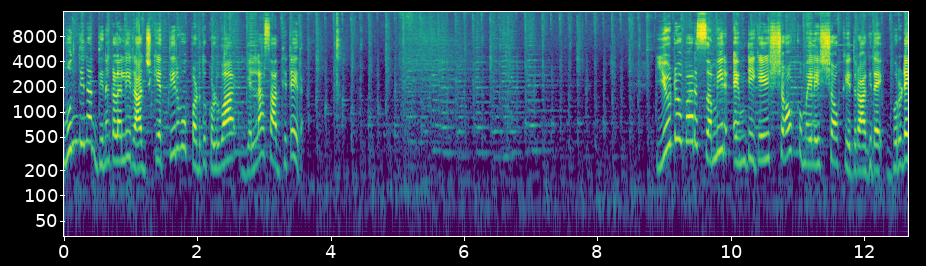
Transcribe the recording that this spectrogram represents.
ಮುಂದಿನ ದಿನಗಳಲ್ಲಿ ರಾಜಕೀಯ ತಿರುವು ಪಡೆದುಕೊಳ್ಳುವ ಎಲ್ಲಾ ಸಾಧ್ಯತೆ ಇದೆ. ಯೂಟ್ಯೂಬರ್ ಸಮೀರ್ ಎಂಡಿಗೆ ಶಾಕ್ ಮೇಲೆ ಶಾಕ್ ಎದುರಾಗಿದೆ. ಬುರುಡೆ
